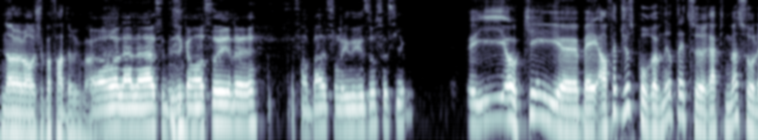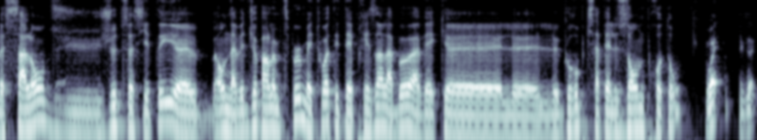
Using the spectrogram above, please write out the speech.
Non, non, non, je vais pas faire de rumeurs. Oh là là, c'est déjà commencé, là. Ça s'emballe sur les réseaux sociaux. Ok, euh, ben en fait juste pour revenir peut-être rapidement sur le salon du jeu de société, euh, on avait déjà parlé un petit peu, mais toi tu étais présent là-bas avec euh, le, le, groupe qui s'appelle Zone Proto. Ouais, exact.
